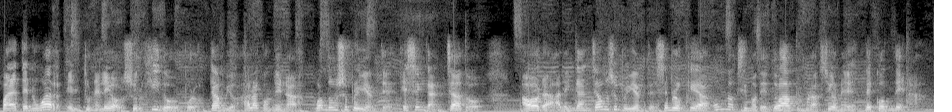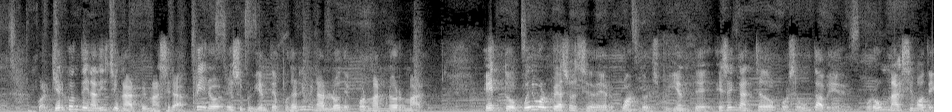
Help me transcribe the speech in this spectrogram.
Para atenuar el tuneleo surgido por los cambios a la condena cuando un superviviente es enganchado, ahora al enganchar a un superviviente se bloquea un máximo de dos acumulaciones de condena. Cualquier condena adicional permanecerá, pero el superviviente podrá eliminarlo de forma normal. Esto puede volver a suceder cuando el superviviente es enganchado por segunda vez por un máximo de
